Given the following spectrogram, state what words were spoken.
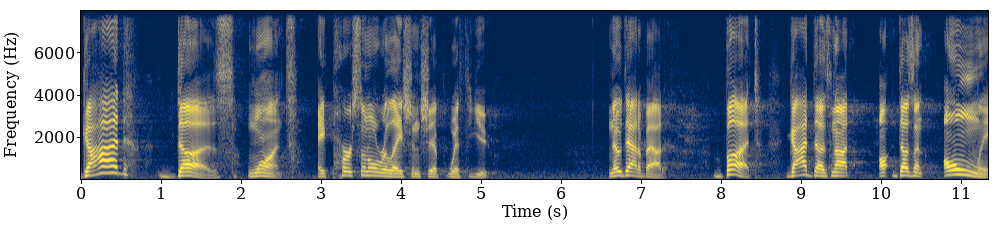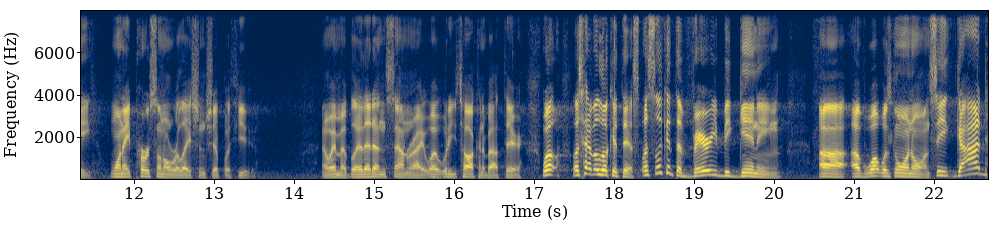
God does want a personal relationship with you. No doubt about it. But God does not, doesn't only want a personal relationship with you. Now, wait a minute, Blair, that doesn't sound right. What, what, are you talking about there? Well, let's have a look at this. Let's look at the very beginning uh, of what was going on. See, God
